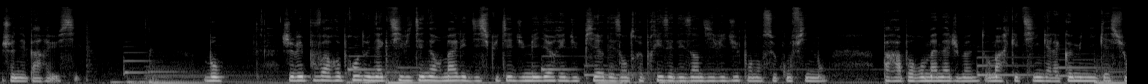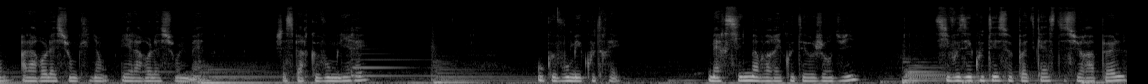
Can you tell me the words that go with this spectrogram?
je n'ai pas réussi. Bon, je vais pouvoir reprendre une activité normale et discuter du meilleur et du pire des entreprises et des individus pendant ce confinement, par rapport au management, au marketing, à la communication, à la relation client et à la relation humaine. J'espère que vous me lirez ou que vous m'écouterez. Merci de m'avoir écouté aujourd'hui. Si vous écoutez ce podcast sur Apple,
